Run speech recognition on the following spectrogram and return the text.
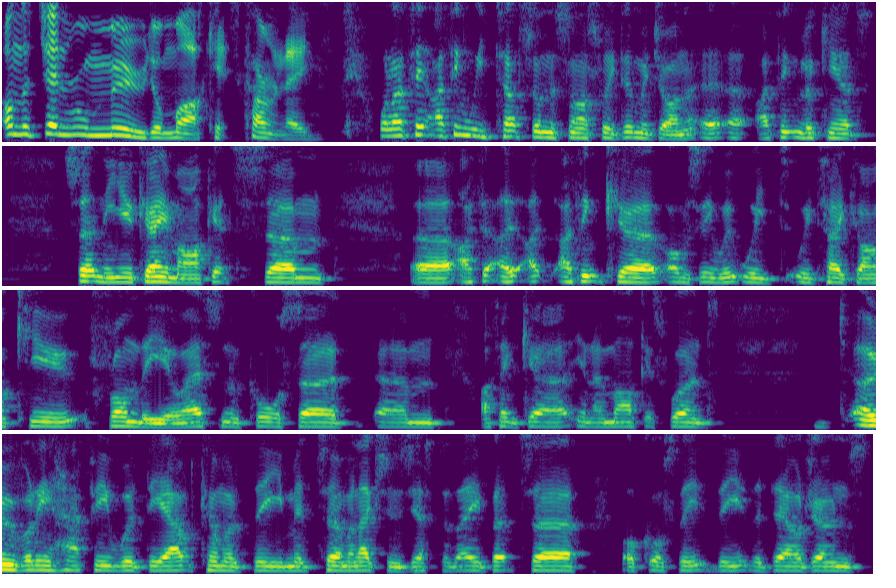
on the general mood on markets currently? Well, I think I think we touched on this last week, didn't we, John? Uh, uh I think looking at certainly UK markets. Um, uh, I, th- I, I, think uh, obviously we, we, we take our cue from the US, and of course, uh, um, I think you know markets weren't overly happy with the outcome of the midterm elections yesterday, but uh, of course the the, the Dow Jones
